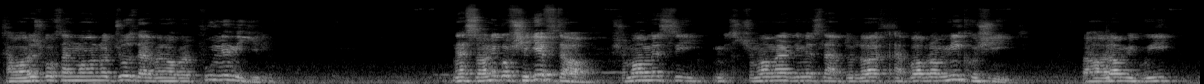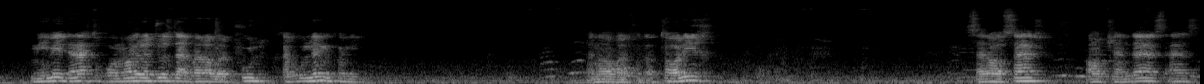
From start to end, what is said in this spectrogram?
خوارج گفتند ما آن را جز در برابر پول نمی‌گیریم. نصرانی گفت شگفتا شما مثلی شما مردی مثل عبدالله خباب را می‌کشید و حالا می‌گویید میوه درخت خرمایی را جز در برابر پول قبول نمی‌کنید. بنابر خدا تاریخ سراسر آکنده است از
